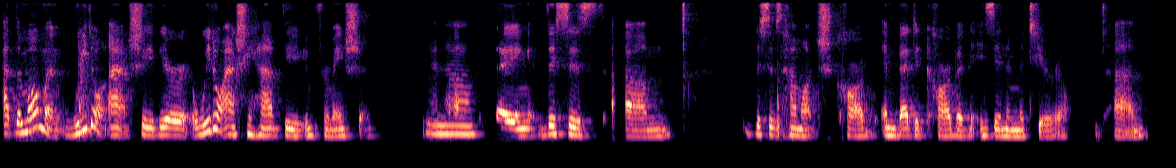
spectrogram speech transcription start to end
at the moment, we don't actually there we don't actually have the information. I know. Uh, saying this is um, this is how much carb embedded carbon is in a material. Um,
